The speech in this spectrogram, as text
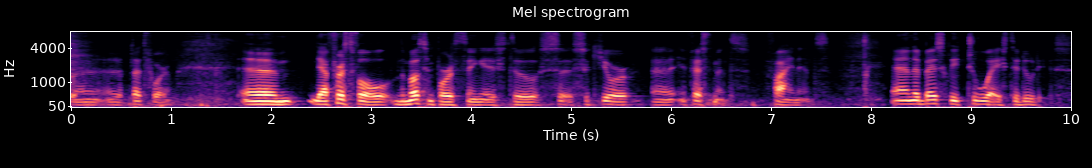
uh, uh, platform. Um, yeah, first of all, the most important thing is to secure uh, investments, finance. And there are basically two ways to do this.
